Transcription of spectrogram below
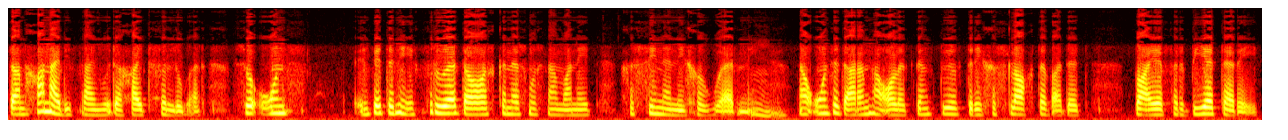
dan gaan hy die vrymoedigheid verloor. So ons ek weet nie vroeër daar's kinders mos nou maar net gesien en nie gehoor nie. Hmm. Nou ons het darm nou al ek dink twee of drie geslagte wat dit baie verbeter het.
